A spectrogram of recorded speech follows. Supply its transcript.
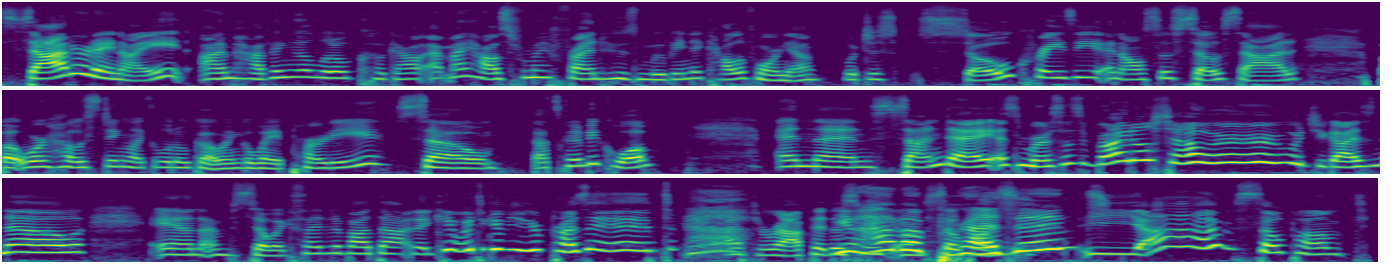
Saturday night, I'm having a little cookout at my house for my friend who's moving to California, which is so crazy and also so sad. But we're hosting like a little going away party. So that's going to be cool. And then Sunday is Marissa's bridal shower, which you guys know. And I'm so excited about that. And I can't wait to give you your present. I have to wrap it this You week. have I'm a so pumped. present? Yeah, I'm so pumped.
